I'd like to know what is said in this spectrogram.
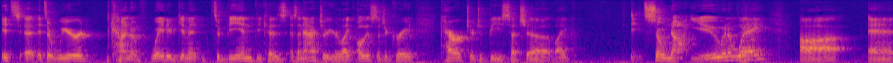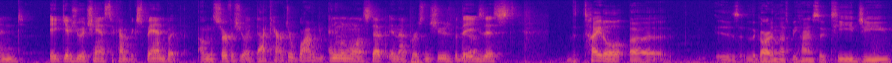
it's a, it's a weird kind of way to give it to be in because as an actor you're like oh this is such a great character to be such a like it's so not you in a way. Uh, and it gives you a chance to kind of expand but on the surface you're like that character why would anyone want to step in that person's shoes? But they Yeah. exist. The title uh, is The Garden Left Behind. So T G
